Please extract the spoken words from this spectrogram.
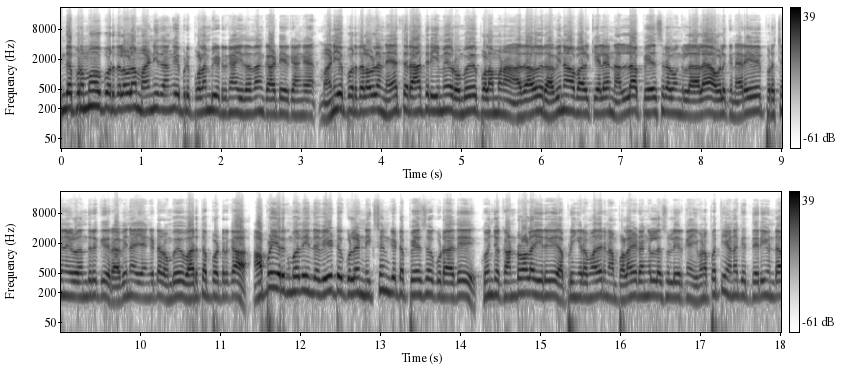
இந்த ப்ரமோவை பொறுத்தளவுல மணி தாங்க இப்படி புலம்பிட்டு இருக்கான் இதை தான் காட்டியிருக்காங்க. மணியை பொறுத்தளவுல நேத்து ராத்திரியுமே ரொம்பவே புலம்பனா அதாவது ரவினா வாழ்க்கையில நல்லா பேசுறவங்களால அவளுக்கு நிறையவே பிரச்சனைகள் வந்திருக்கு. ரவினா என்கிட்ட ரொம்பவே வருத்தப்பட்டிருக்கா. அப்படி இருக்கும்போது இந்த வீட்டுக்குள்ள நிக்சன் கிட்ட பேசக்கூடாது. கொஞ்சம் கண்ட்ரோலா இரு அப்படிங்கிற மாதிரி நான் பல இடங்கள்ல சொல்லியிருக்கேன். இவனை பத்தி எனக்கு தெரியும்டா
